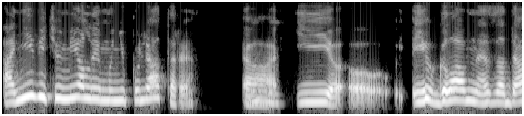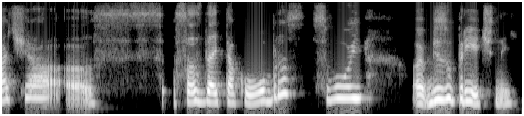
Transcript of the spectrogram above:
Они ведь умелые манипуляторы, mm-hmm. и э, их главная задача э, создать такой образ свой э, безупречный,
